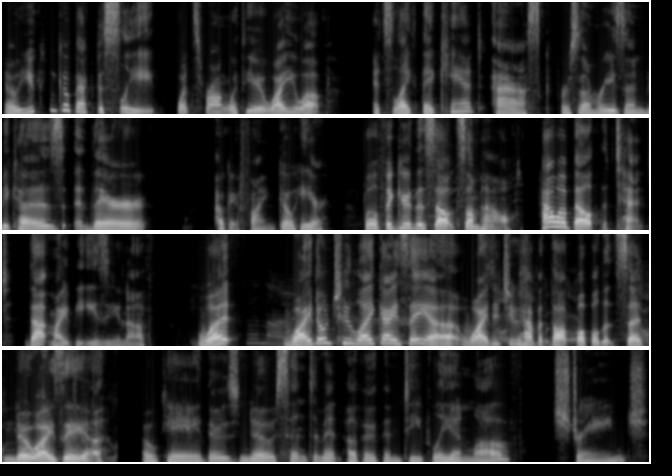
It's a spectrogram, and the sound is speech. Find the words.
No, you can go back to sleep. What's wrong with you? Why are you up? It's like they can't ask for some reason because they're. Okay, fine. Go here. We'll figure this out somehow. How about the tent? That might be easy enough. What? Why don't you like Isaiah? Why did you have a thought bubble that said no Isaiah? Okay, there's no sentiment other than deeply in love? Strange.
